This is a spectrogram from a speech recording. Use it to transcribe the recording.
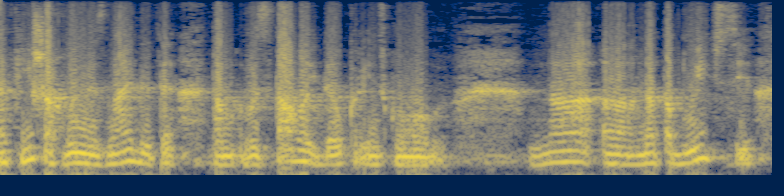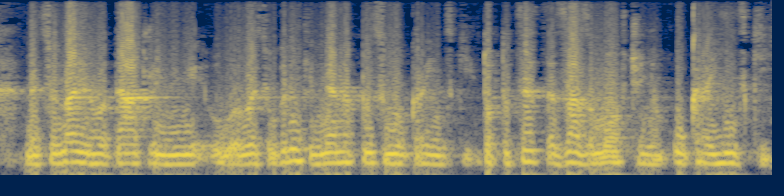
афішах ви не знайдете там вистава йде українською мовою. На, е, на табличці Національного театру Лесі Українки не написано український. Тобто це, за замовченням український.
